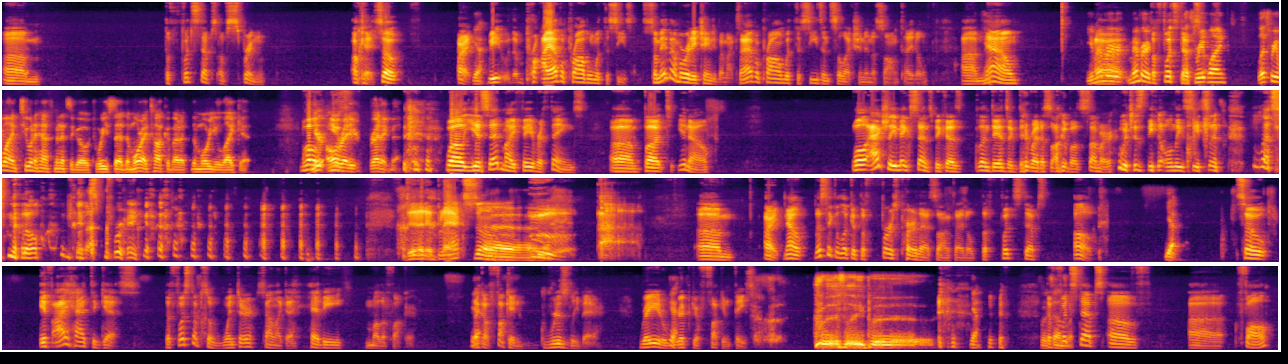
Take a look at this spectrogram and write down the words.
Um, the footsteps of spring. Okay, so all right, Yeah. We the pro- I have a problem with the seasons, so maybe I'm already changing my mind because I have a problem with the season selection in the song title. Um, Yeah. Now You remember? Uh, remember? the footsteps. Let's rewind. Let's rewind two and a half minutes ago to where you said, "The more I talk about it, the more you like it." Well, You're you- already regretting that. Well, you said my favorite things, um, but you know, well, actually, it makes sense because Glenn Danzig did write a song about summer, which is the only season less metal than spring. Dirty black summer. Uh, Ah. Um. All right, now let's take a look at the first part of that song title, "The Footsteps of." Yeah. So, if I had to guess, the footsteps of winter sound like a heavy motherfucker, like a fucking grizzly bear, ready to Yeah. rip your fucking face off. Grizzly bear. yeah. That's what it the sounds like. footsteps of uh, fall.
